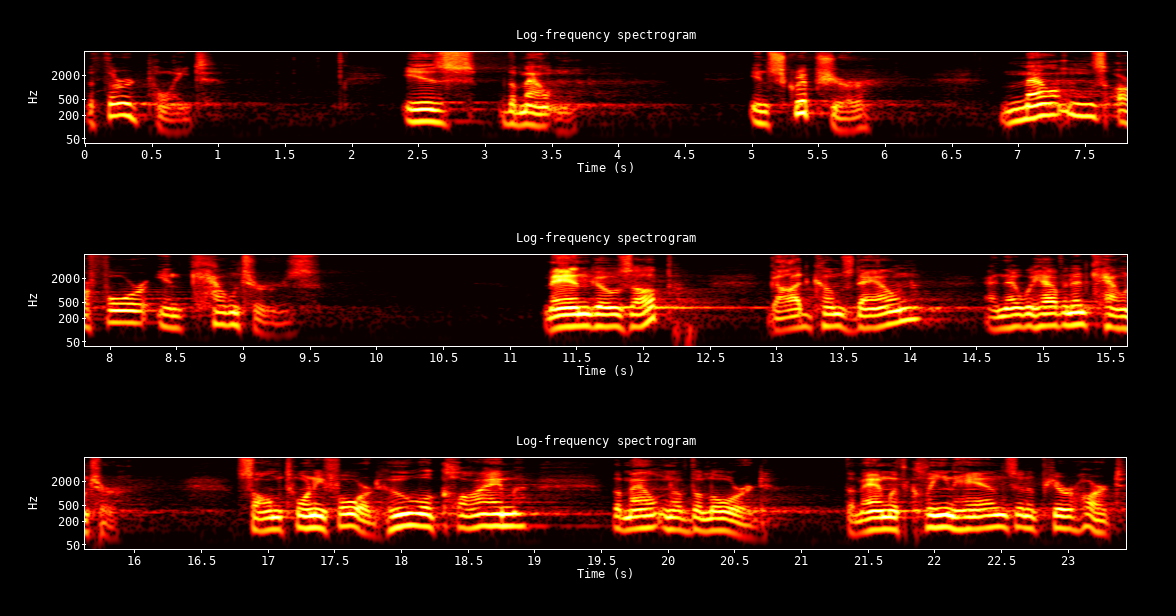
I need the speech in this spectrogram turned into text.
The third point is the mountain. In Scripture, mountains are for encounters. Man goes up, God comes down, and then we have an encounter. Psalm 24 Who will climb the mountain of the Lord? The man with clean hands and a pure heart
